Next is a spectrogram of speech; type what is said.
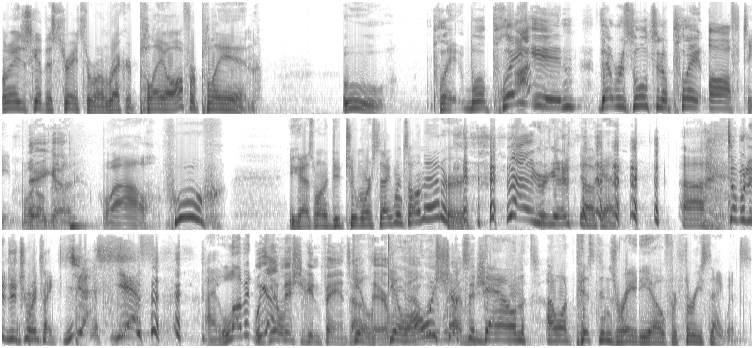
Let me just get this straight so we're on record. Play off or play in? Ooh, play well, play in that results in a playoff team. There you go. Wow. Whew. You guys want to do two more segments on that, or I think we're good. okay? Someone in Detroit's like, yes, yes. I love it. We got Michigan fans Gil, out there. We Gil got- always we got shuts it down. fans. I want Pistons radio for three segments.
